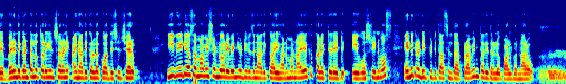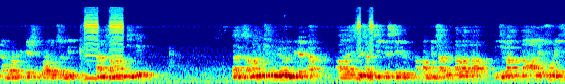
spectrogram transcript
డెబ్బై రెండు గంటల్లో తొలగించాలని ఆయన అధికారులకు ఆదేశించారు. ఈ వీడియో సమావేశంలో రెవెన్యూ డివిజన్ అధికారి హనుమ నాయక్ కలెక్టరేట్ ఏఓ శ్రీనివాస్ ఎన్నికల డిప్యూటీ తహసీల్దార్ ప్రవీణ్ తదితరులు పాల్గొన్నారు. దానికి సంబంధించి మీరు ఇమీడియట్గా ఎస్పీస్ అండ్ సిపిఎస్కి పంపించాలి. తర్వాత ఈ జిల్లాలో ఉన్న ఆల్ హెచ్ఓడిస్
